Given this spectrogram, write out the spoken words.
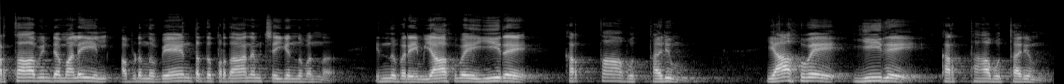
കർത്താവിന്റെ മലയിൽ അവിടുന്ന് വേണ്ടത് പ്രദാനം ചെയ്യുന്നുവെന്ന് ഇന്ന് വരെയും യാഹുവേ ഈരെ കർത്താവ് തരും. യാഹുവേ ഈരെ കർത്താവ് തരും.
